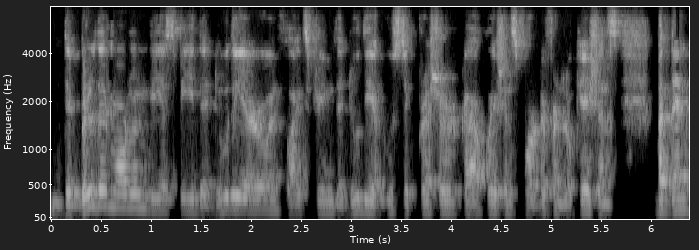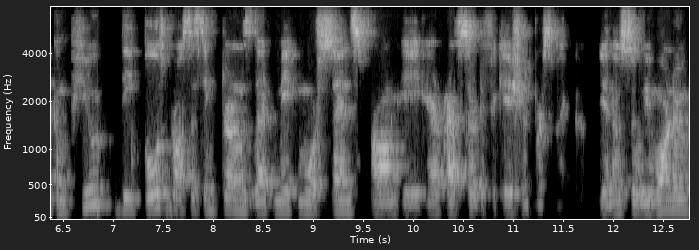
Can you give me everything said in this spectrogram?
they build their model in VSP, they do the aero in FlightStream, they do the acoustic pressure calculations for different locations, but then compute the post-processing terms that make more sense from a aircraft certification perspective you know so we want to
